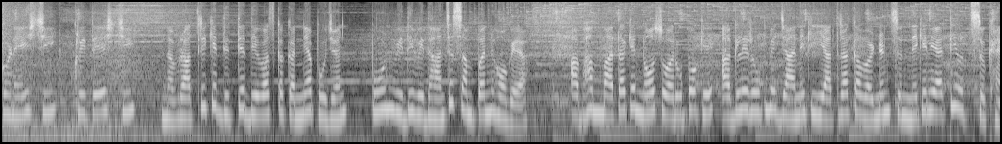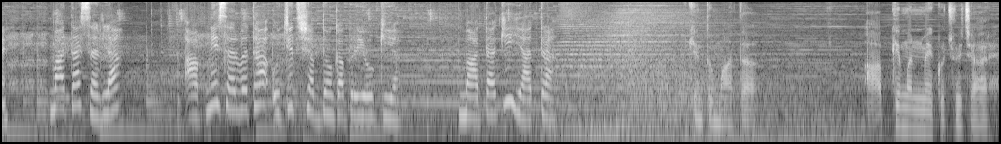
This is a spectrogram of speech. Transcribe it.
गणेश जी, कृतेश जी, नवरात्रि के द्वितीय दिवस का कन्या पूजन। पूर्ण विधि विधान से संपन्न हो गया। अब हम माता के नौ स्वरूपों के अगले रूप में जाने की यात्रा का वर्णन सुनने के लिए अति उत्सुक हैं। माता सरला आपने सर्वथा उचित शब्दों का प्रयोग किया। माता की यात्रा। किंतु माता आपके मन में कुछ विचार है।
